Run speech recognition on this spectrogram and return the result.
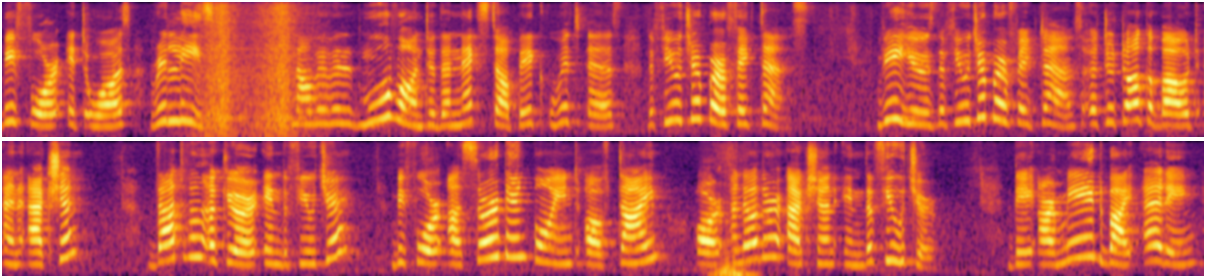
before it was released. Now we will move on to the next topic which is the future perfect tense. We use the future perfect tense to talk about an action that will occur in the future before a certain point of time or another action in the future. They are made by adding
